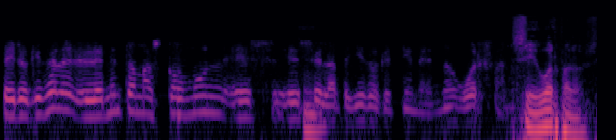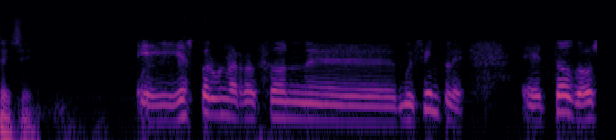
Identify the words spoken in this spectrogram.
Pero quizá el elemento más común es, es el apellido que tiene, ¿no? Huérfano. Sí, huérfano, sí, sí. Y es por una razón eh, muy simple. Eh, todos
